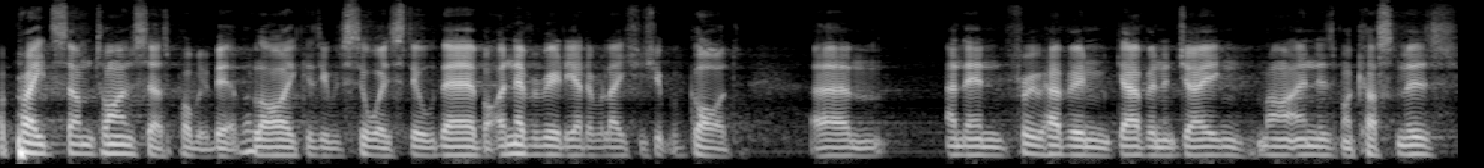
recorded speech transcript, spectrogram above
I prayed sometimes, so that's probably a bit of a lie because he was always still there, but I never really had a relationship with God. Um, and then through having Gavin and Jane Martin as my customers,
